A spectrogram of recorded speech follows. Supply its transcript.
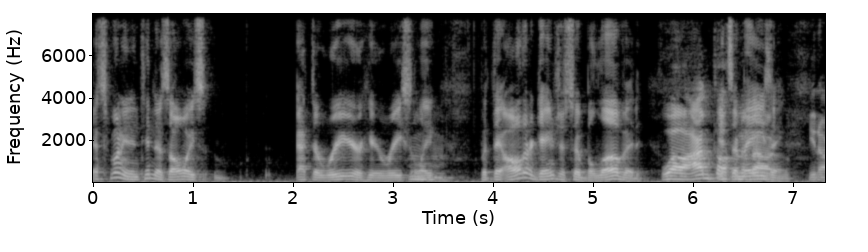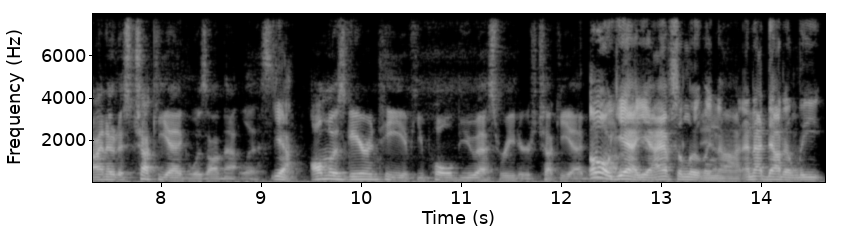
It's funny. Nintendo's always at the rear here recently, Mm-hmm. but they all their games are so beloved. Well, I'm talking It's about amazing. you know I noticed Chuckie Egg was on that list. Yeah. almost guarantee if you polled U.S. readers, Chuckie Egg. Oh yeah, yeah, absolutely not. And I doubt Elite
